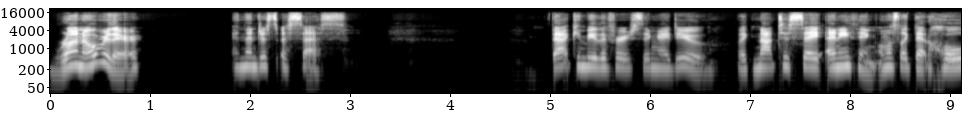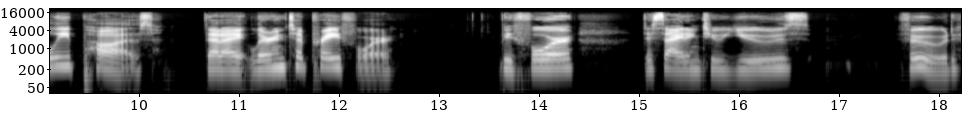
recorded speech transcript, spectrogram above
run over there. and then just assess. That can be the first thing I do. Like, not to say anything, almost like that holy pause that I learned to pray for before deciding to use food.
